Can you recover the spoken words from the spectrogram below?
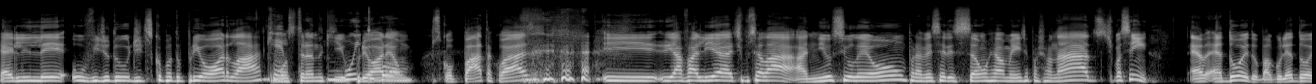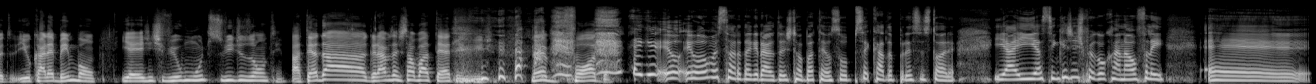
Aí Ele lê o vídeo do, de desculpa do Prior lá, Que é mostrando que o Prior é bom. um psicopata quase. e, e avalia, tipo, sei lá, a Nilce e o Leon pra ver se eles são realmente apaixonados. Tipo assim, é, é doido, o bagulho é doido. E o cara é bem bom. E aí a gente viu muitos vídeos ontem. Até da grávida de Taubaté tem vídeo. né? Foda. É que eu, eu amo a história da grávida de Taubaté, eu sou obcecada por essa história. E aí, assim que a gente pegou o canal, eu falei: é,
